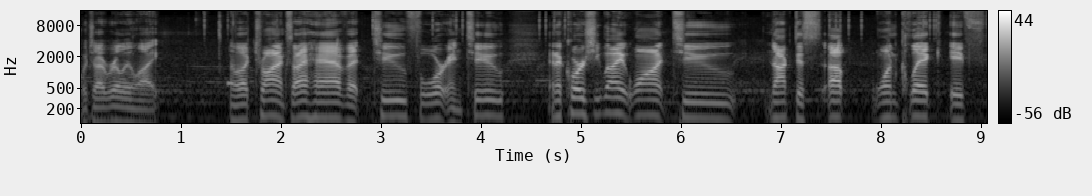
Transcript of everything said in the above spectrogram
which I really like. Electronics I have at 2, 4, and 2. And of course, you might want to knock this up one click if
